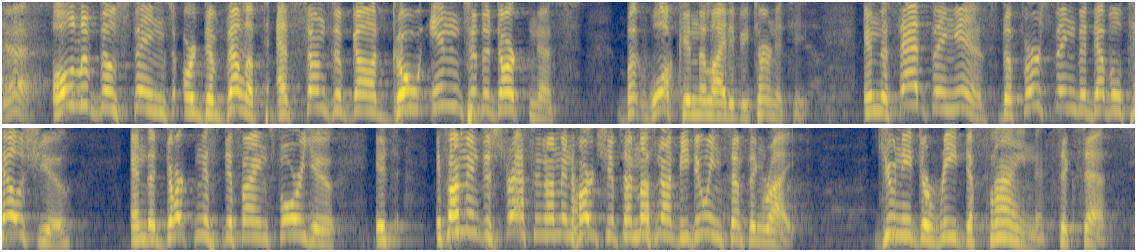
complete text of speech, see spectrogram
Yes. All of those things are developed as sons of God go into the darkness, but walk in the light of eternity. And the sad thing is, the first thing the devil tells you and the darkness defines for you is if I'm in distress and I'm in hardships, I must not be doing something right. You need to redefine success.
